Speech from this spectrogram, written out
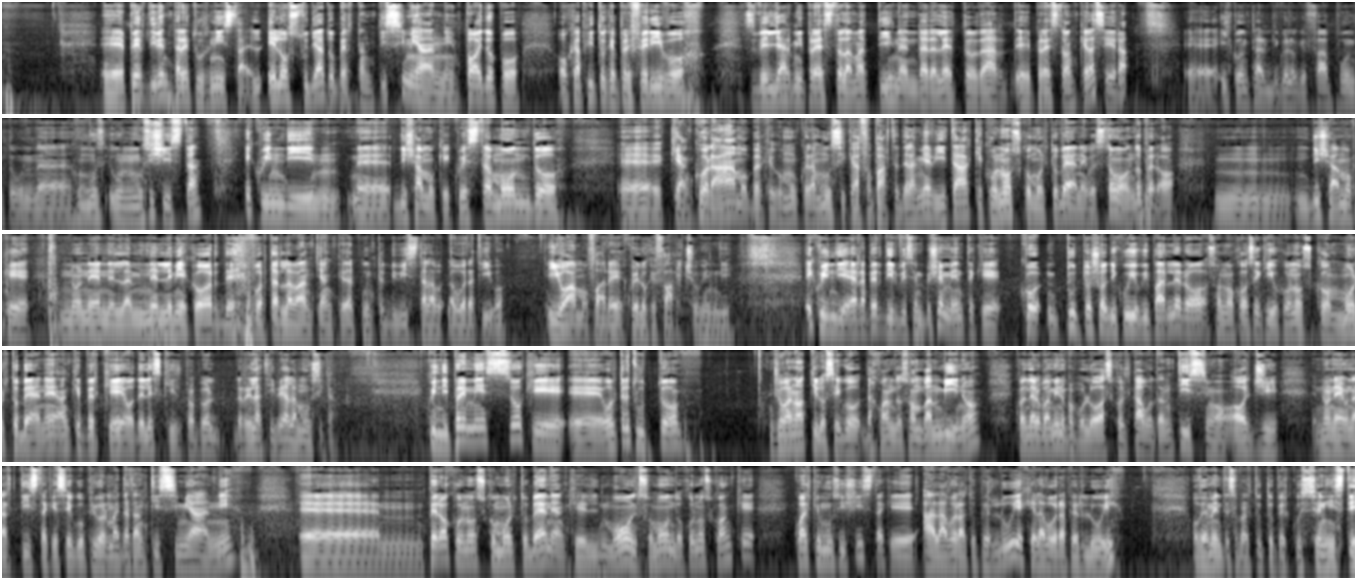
eh, per diventare turnista e l'ho studiato per tantissimi anni. Poi dopo ho capito che preferivo svegliarmi presto la mattina e andare a letto tardi, eh, presto anche la sera, eh, il contrario di quello che fa appunto un, un, mus- un musicista e quindi mm, eh, diciamo che questo mondo eh, che ancora amo perché comunque la musica fa parte della mia vita, che conosco molto bene questo mondo, però mh, mm, diciamo che non è nella, nelle mie corde portarla avanti anche dal punto di vista lav- lavorativo. Io amo fare quello che faccio, quindi... E quindi era per dirvi semplicemente che co- tutto ciò di cui io vi parlerò sono cose che io conosco molto bene, anche perché ho delle skill proprio relative alla musica. Quindi premesso che eh, oltretutto Giovanotti lo seguo da quando sono bambino, quando ero bambino proprio lo ascoltavo tantissimo, oggi non è un artista che seguo più ormai da tantissimi anni, ehm, però conosco molto bene anche il, suo mondo, conosco anche qualche musicista che ha lavorato per lui e che lavora per lui, ovviamente soprattutto percussionisti.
